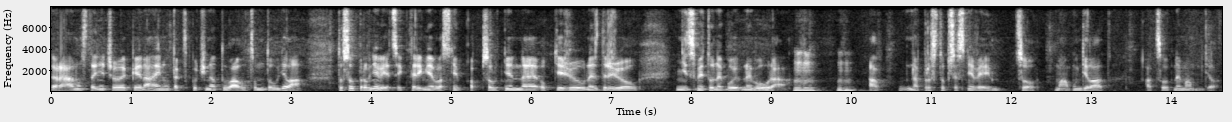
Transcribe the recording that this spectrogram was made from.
ráno stejně člověk je nahejnu, tak skočí na tu váhu, co mu to udělá. To jsou pro mě věci, které mě vlastně absolutně neobtěžují, nezdržují, nic mi to nebo, nebourá. Mm-hmm. A naprosto přesně vím, co mám udělat a co nemám udělat.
